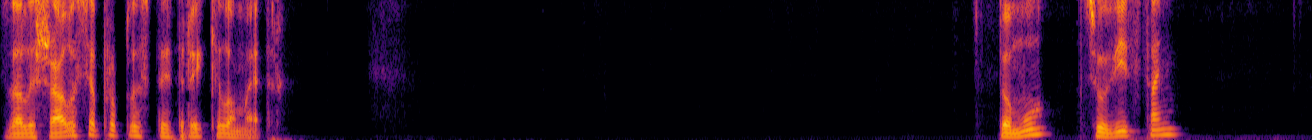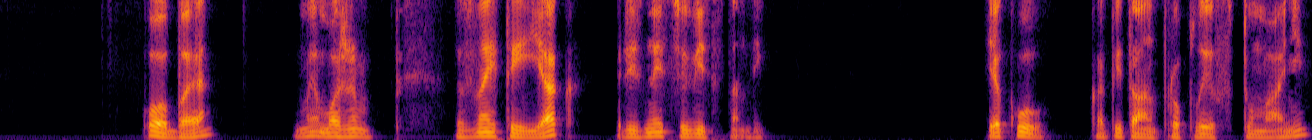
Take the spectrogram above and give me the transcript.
залишалося проплисти 3 км. Тому цю відстань ОБ ми можемо знайти як різницю відстаней, яку капітан проплив в тумані,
